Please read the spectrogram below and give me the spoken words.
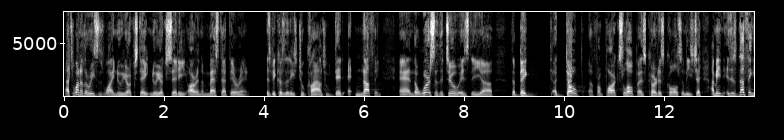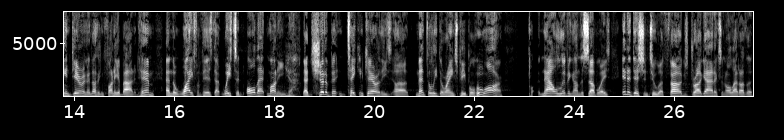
That's one of the reasons why New York State, New York City are in the mess that they're in, is because of these two clowns who did nothing. And the worst of the two is the uh, the big uh, dope uh, from Park Slope, as Curtis calls him. He's just, I mean, there's nothing endearing or nothing funny about it. Him and the wife of his that wasted all that money that should have been taking care of these uh, mentally deranged people who are now living on the subways, in addition to uh, thugs, drug addicts, and all that other,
